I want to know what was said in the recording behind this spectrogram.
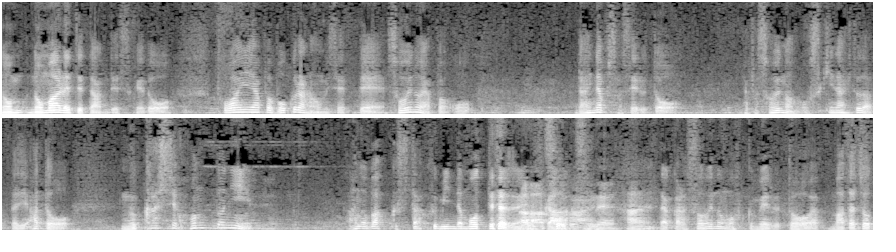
飲飲まれてたんですけど、とはいえやっぱ僕らのお店って、そういうのをやっぱお、ラインナップさせると、やっぱそういうのお好きな人だったり、あと、昔本当に、あのバッグスタッフみんな持ってたじゃないですか。そうですね。はい。だからそういうのも含めると、またちょっ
